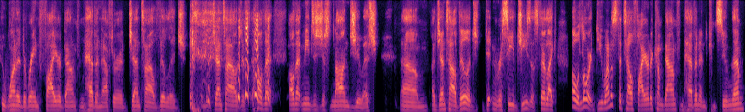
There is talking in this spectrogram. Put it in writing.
who wanted to rain fire down from heaven after a Gentile village. And the Gentile just all that all that means is just non-Jewish. Um, a Gentile village didn't receive Jesus. They're like, "Oh Lord, do you want us to tell fire to come down from heaven and consume them?"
